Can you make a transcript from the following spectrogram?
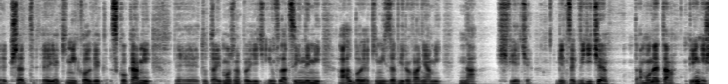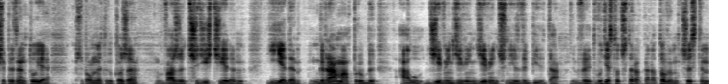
y, przed y, jakimikolwiek skokami, y, tutaj można powiedzieć inflacyjnymi, albo jakimiś zawirowaniami na świecie. Więc jak widzicie, ta moneta pięknie się prezentuje. Przypomnę tylko, że waży 31,1 grama próby AU 999, czyli jest wybita w 24-karatowym czystym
